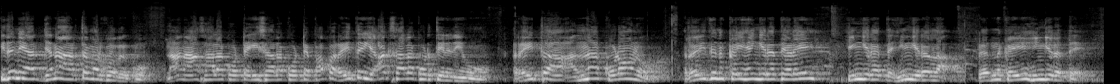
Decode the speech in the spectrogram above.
ಇದನ್ನ ಜನ ಅರ್ಥ ಮಾಡ್ಕೋಬೇಕು. ನಾನು ಆ ಸಾಲ ಕೊಟ್ಟೆ, ಈ ಸಾಲ ಕೊಟ್ಟೆ. ಪಾಪ ರೈತರಿಗೆ ಯಾಕೆ ಸಾಲ ಕೊಡ್ತೀರಿ ನೀವು? ರೈತ ಅನ್ನ ಕೊಡೋನು. ರೈತನ ಕೈ ಹೆಂಗಿರತ್ತೆ ಹೇಳಿ? ಹಿಂಗಿರತ್ತೆ, ಹಿಂಗಿರಲ್ಲ. ರೈತನ ಕೈ ಹಿಂಗಿರತ್ತೆ.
